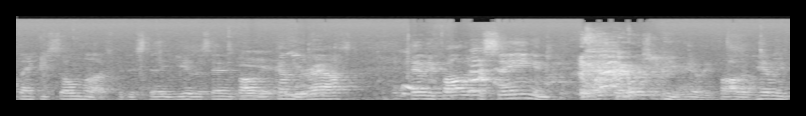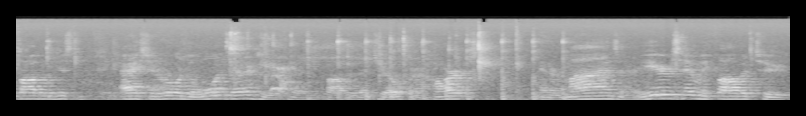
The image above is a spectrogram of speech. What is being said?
Father, I want to thank you so much for this day you give us, Heavenly Father, to come to your house. Heavenly Father, to sing and to worship you, Heavenly Father. Heavenly Father, we just ask you, Lord, the ones that are here, Heavenly Father, that you open our hearts and our minds and our ears, Heavenly Father, to,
